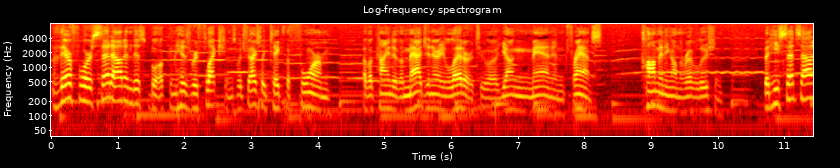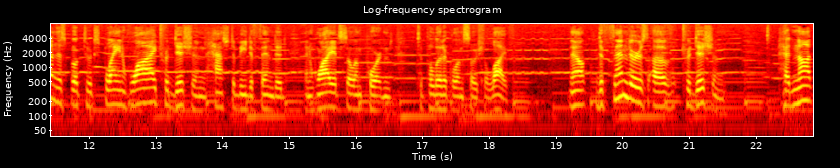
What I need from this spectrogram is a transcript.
therefore set out in this book, in his reflections, which actually take the form of a kind of imaginary letter to a young man in France commenting on the revolution. But he sets out in this book to explain why tradition has to be defended and why it's so important to political and social life. Now, defenders of tradition had not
